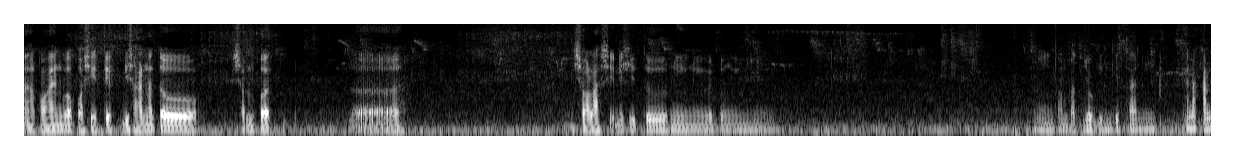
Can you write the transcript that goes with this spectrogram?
Nah kemarin gue positif di sana tuh sempet eh, isolasi di situ. Nih nih gedung ini. Ini tempat jogging kita nih. Enak kan?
